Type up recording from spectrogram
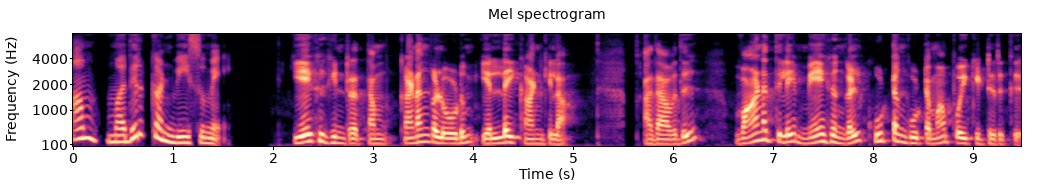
அம் மதிர்கண் வீசுமே. ஏகுகின்ற தம் கணங்களோடும் எல்லை காண்கிலா. அதாவது வானத்திலே மேகங்கள் கூட்டங்கூட்டமாக போய்கிட்டு இருக்கு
